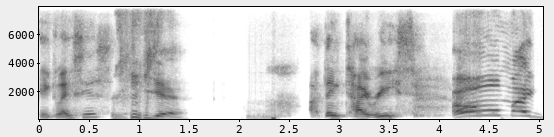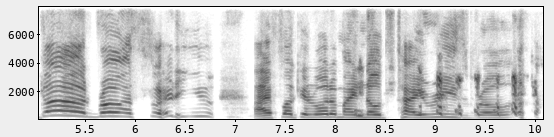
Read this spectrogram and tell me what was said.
Iglesias. yeah. I think Tyrese. Oh my god, bro! I swear to you, I fucking wrote in my notes Tyrese, bro.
